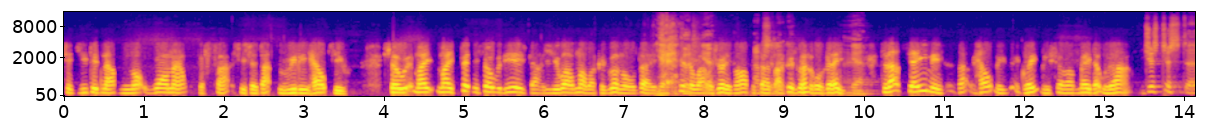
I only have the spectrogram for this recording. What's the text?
She said, "You didn't have not one ounce of fat." She said, "That really helped you." So my, my fitness over the years, guys, you well know, I could run all day. Yeah, I didn't know what yeah. I was running half the time, but I could run all day. Yeah. So that saved me. That helped me greatly. So I've made up with that. Just, just uh,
